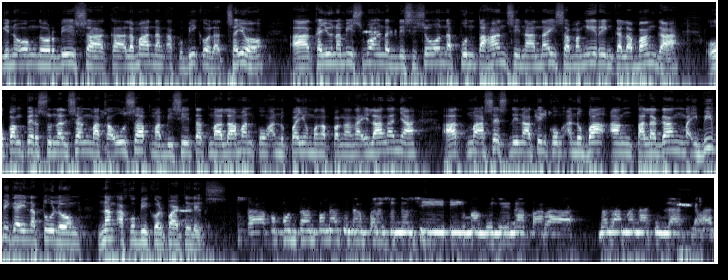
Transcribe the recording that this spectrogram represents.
Ginoong Norby, sa kaalaman ng Ako Bicol at sa iyo, ah, kayo na mismo ang nagdesisyon na puntahan si nanay sa Mangiring, Kalabanga upang personal siyang makausap, mabisita at malaman kung ano pa yung mga pangangailangan niya at ma-assess din natin kung ano ba ang talagang maibibigay na tulong ng Ako Bicol Party List. Uh, pupuntahan po natin ng personal si Ma'am Elena para malaman natin lahat-lahat.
